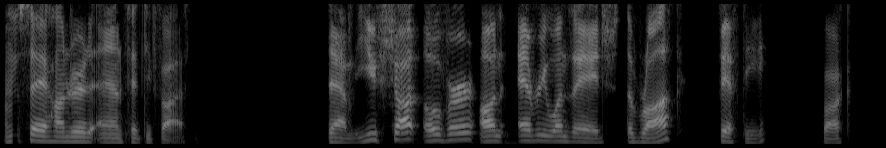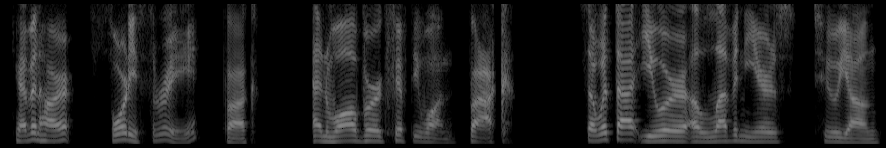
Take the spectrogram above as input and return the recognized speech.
gonna say 155. Damn, you shot over on everyone's age. The Rock, 50. Fuck. Kevin Hart, 43. Fuck. And Wahlberg, 51. Fuck. So with that, you were 11 years too young.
